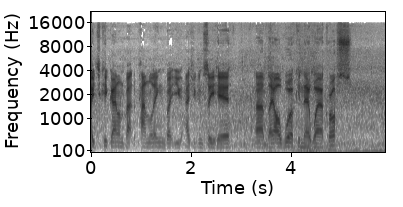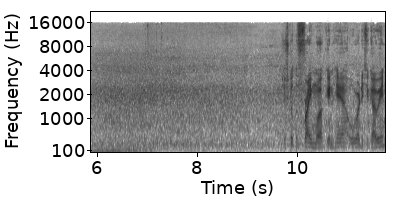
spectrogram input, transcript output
Hate to keep going on about the panelling, but you, as you can see here, um, they are working their way across. Just got the framework in here, all ready to go in.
